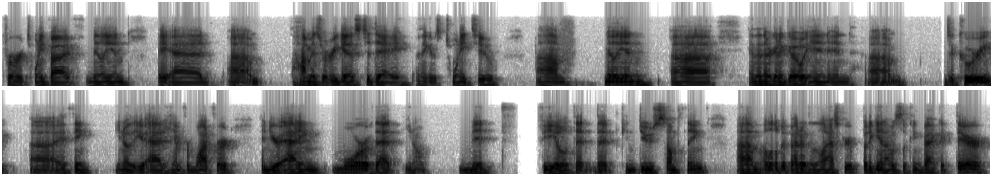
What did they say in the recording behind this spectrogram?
for 25 million. They add um, James Rodriguez today. I think it was 22 um, million. Uh, and then they're going to go in and um, Doucouré. Uh, I think you know that you add him from Watford, and you're adding more of that you know mid field that that can do something um, a little bit better than the last group. But again, I was looking back at their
